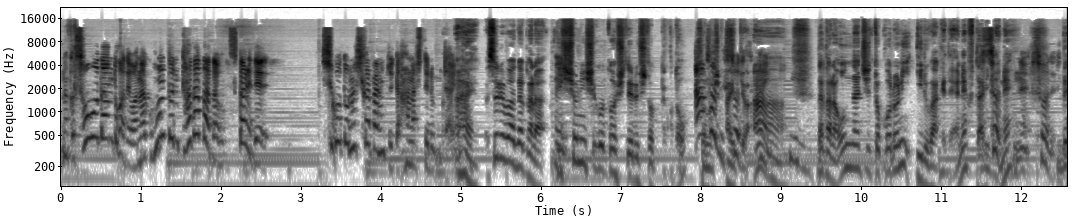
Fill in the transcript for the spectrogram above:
なんか相談とかではなく、本当にただただ二人で仕事の仕方について話してるみたいな。はい。それはだから、い一緒に仕事をしてる人ってこと？あ、のそうです、そうです。相手は。ああはい。うんだから同じところにいるわけだよね、二人でね。そうですね。そうですね。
